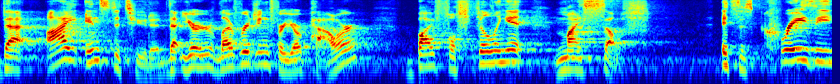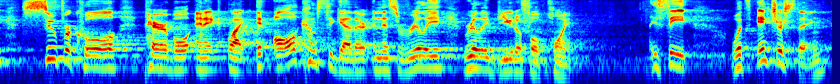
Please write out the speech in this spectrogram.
that I instituted, that you're leveraging for your power, by fulfilling it myself. It's this crazy, super cool parable, and it like it all comes together in this really, really beautiful point. You see, what's interesting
